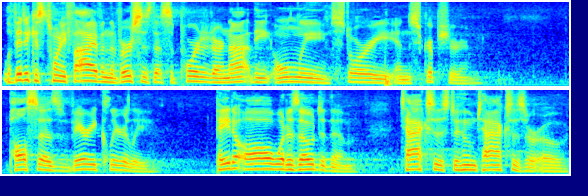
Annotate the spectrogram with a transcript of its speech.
Leviticus 25 and the verses that support it are not the only story in Scripture. Paul says very clearly Pay to all what is owed to them taxes to whom taxes are owed,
